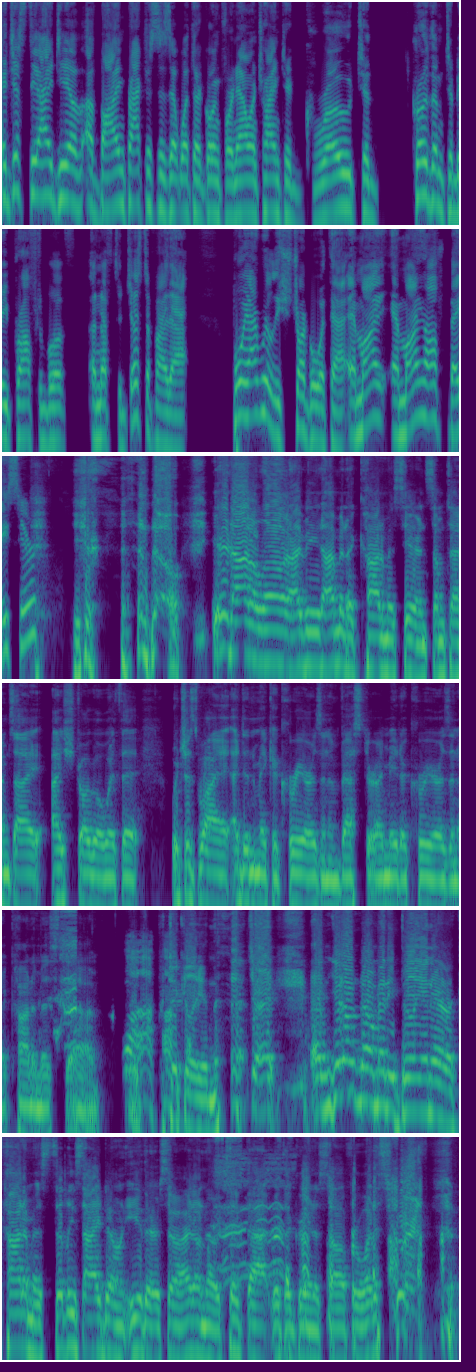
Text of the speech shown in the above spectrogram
it just the idea of, of buying practices at what they're going for now and trying to grow to grow them to be profitable enough to justify that boy i really struggle with that am i am i off base here You're, no, you're not alone. I mean, I'm an economist here, and sometimes I I struggle with it, which is why I didn't make a career as an investor. I made a career as an economist, uh, particularly in the right. And you don't know many billionaire economists. At least I don't either. So I don't know. Take that with a grain of salt for what it's worth.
